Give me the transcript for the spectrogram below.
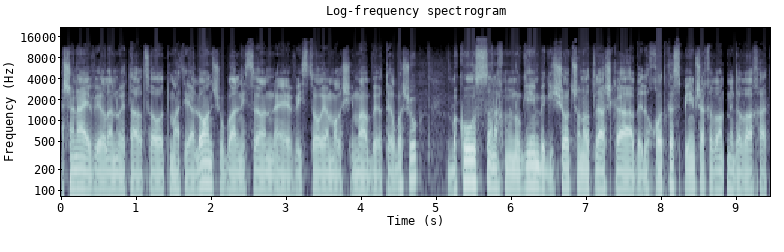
השנה העביר לנו את ההרצאות מתי אלון, שהוא בעל ניסיון אה, והיסטוריה מרשימה ביותר בשוק. בקורס אנחנו נוגעים בגישות שונות להשקעה, בדוחות כספיים שהחברה מדווחת,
